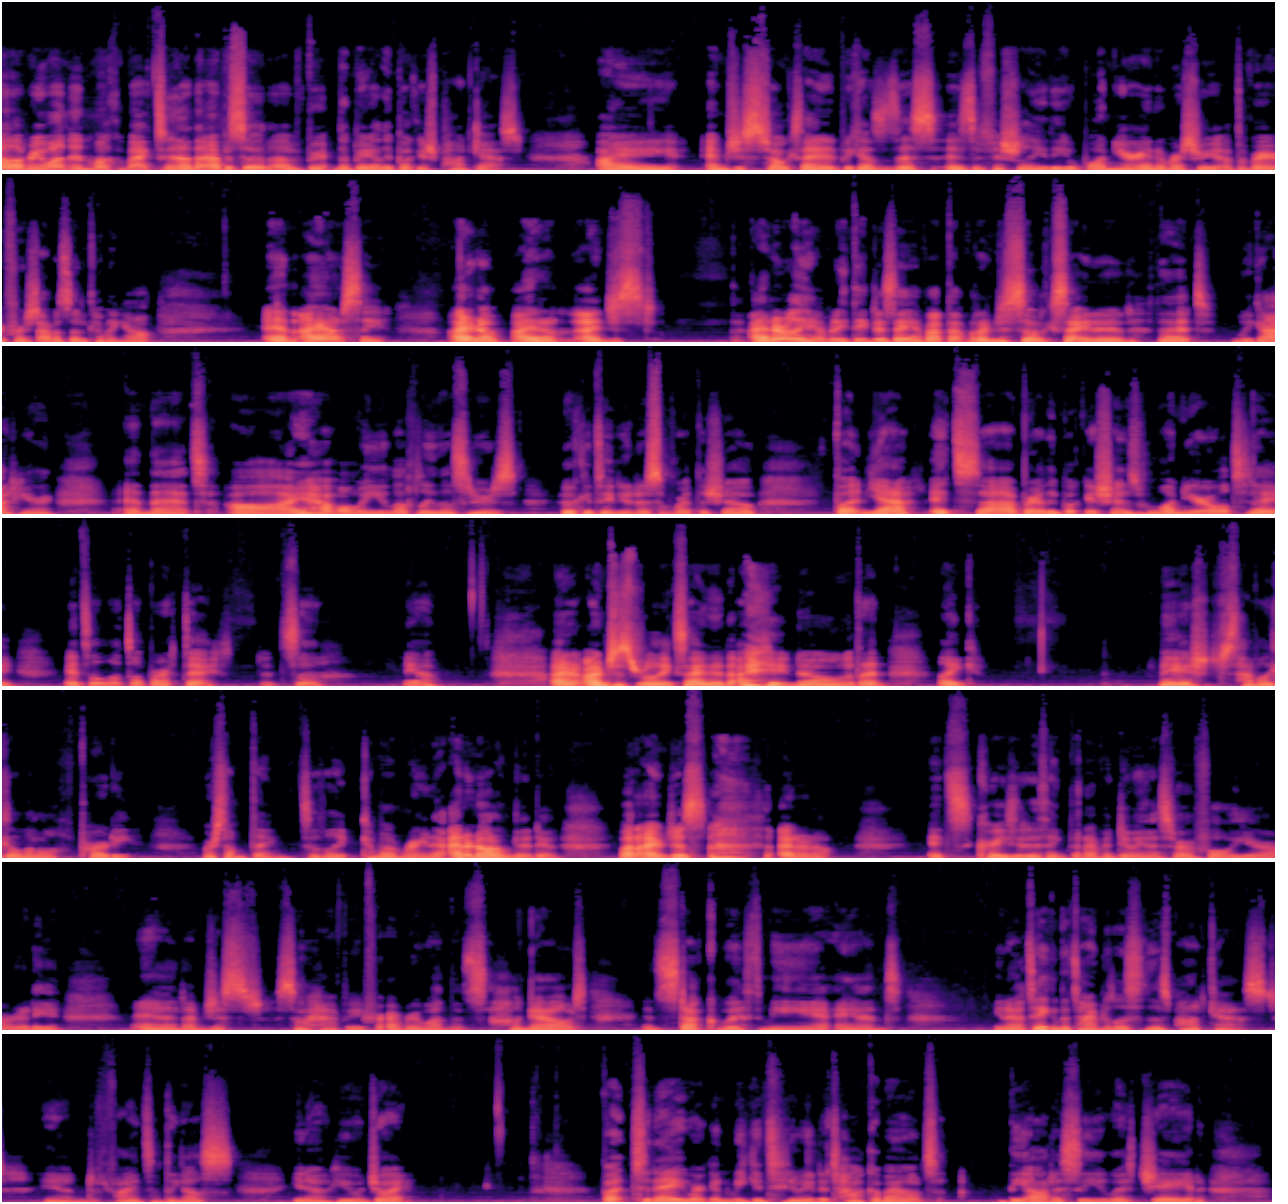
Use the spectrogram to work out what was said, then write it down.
Hello, everyone, and welcome back to another episode of Ba- the Barely Bookish podcast. I am just so excited because this is officially the one year anniversary of the very first episode coming out. And I honestly, I don't know. I don't, I just, I don't really have anything to say about that, but I'm just so excited that we got here and that uh, I have all you lovely listeners who continue to support the show. But yeah, it's uh, Barely Bookish is one year old today. It's a little birthday. It's a, uh, yeah. I I'm just really excited. I know that like maybe I should just have like a little party or something to like commemorate it. I don't know what I'm gonna do, but I'm just I don't know. It's crazy to think that I've been doing this for a full year already, and I'm just so happy for everyone that's hung out and stuck with me and you know taking the time to listen to this podcast and find something else you know you enjoy. But today we're going to be continuing to talk about the Odyssey with Jade.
